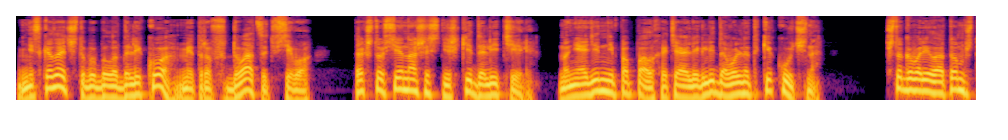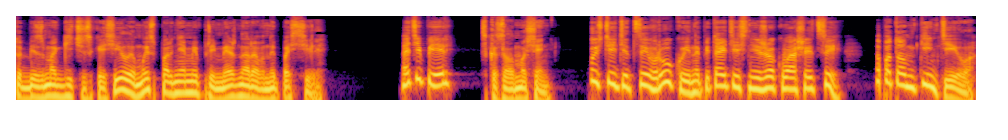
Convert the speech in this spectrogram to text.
Не сказать, чтобы было далеко, метров двадцать всего, так что все наши снежки долетели. Но ни один не попал, хотя легли довольно-таки кучно. Что говорило о том, что без магической силы мы с парнями примерно равны по силе. «А теперь», — сказал Мосень, — «пустите ци в руку и напитайте снежок вашей ци, а потом киньте его».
